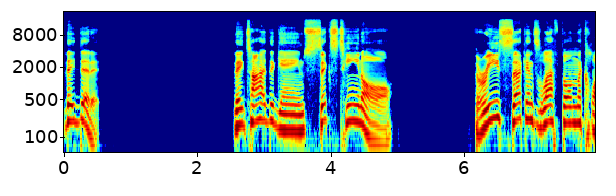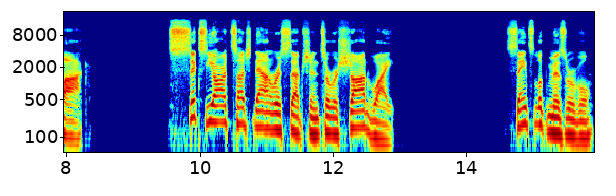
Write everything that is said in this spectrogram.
They did it. They tied the game 16 all. Three seconds left on the clock. Six yard touchdown reception to Rachaad White. Saints look miserable.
